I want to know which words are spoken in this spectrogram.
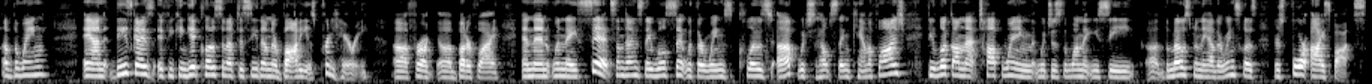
of the wing. And these guys, if you can get close enough to see them, their body is pretty hairy uh, for a, a butterfly. And then when they sit, sometimes they will sit with their wings closed up, which helps them camouflage. If you look on that top wing, which is the one that you see uh, the most when they have their wings closed, there's four eye spots.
